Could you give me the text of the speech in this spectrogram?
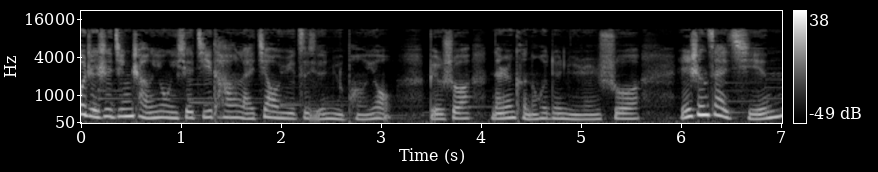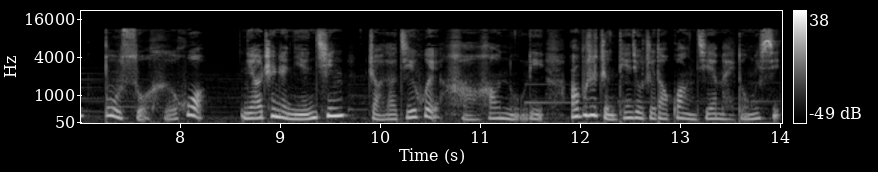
或者是经常用一些鸡汤来教育自己的女朋友，比如说，男人可能会对女人说：“人生在勤，不锁何祸，你要趁着年轻找到机会，好好努力，而不是整天就知道逛街买东西。”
